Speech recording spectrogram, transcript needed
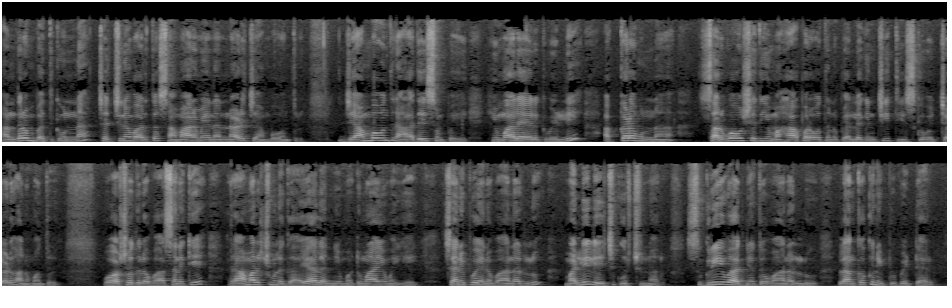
అందరం బతికి ఉన్నా చచ్చిన వారితో సమానమేనన్నాడు జాంబవంతుడు. జాంబవంతుని ఆదేశంపై హిమాలయాలకు వెళ్ళి అక్కడ ఉన్న సర్వౌషధి మహాపర్వతను పెళ్ళగించి తీసుకువచ్చాడు హనుమంతుడు. ఔషధుల వాసనకే రామలక్ష్ముల గాయాలన్నీ మటుమాయమయ్యాయి. చనిపోయిన వానరులు మళ్ళీ లేచి కూర్చున్నారు. సుగ్రీవాజ్ఞతో వానరులు లంకకు నిప్పు పెట్టారు.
